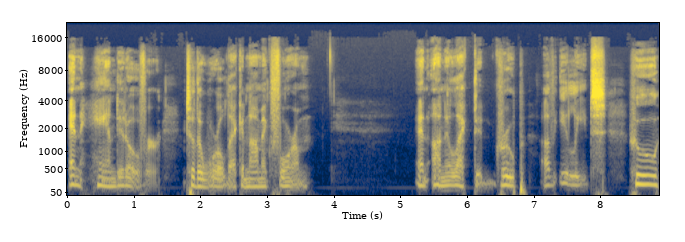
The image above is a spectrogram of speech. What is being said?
and hand it over to the World Economic Forum. An unelected group of elites who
